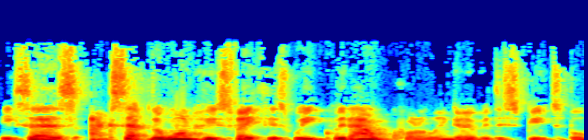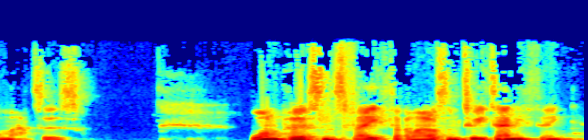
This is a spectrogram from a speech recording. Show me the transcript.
He says, accept the one whose faith is weak without quarreling over disputable matters. One person's faith allows them to eat anything,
